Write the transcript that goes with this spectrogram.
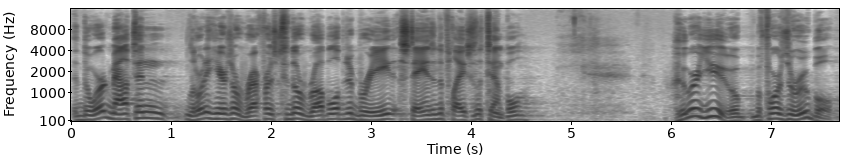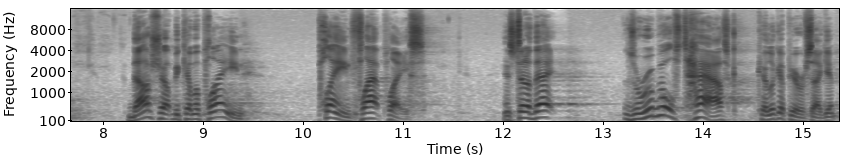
The word mountain literally here is a reference to the rubble of debris that stands in the place of the temple. Who are you before Zerubbabel? Thou shalt become a plain plain, flat place. Instead of that, Zerubbabel's task, okay, look up here for a second.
